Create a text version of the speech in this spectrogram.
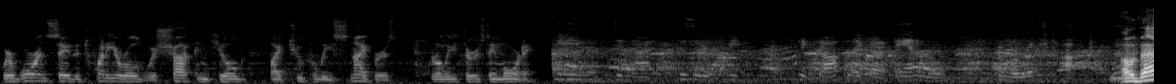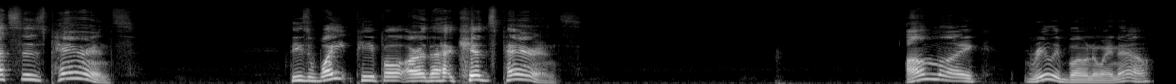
where warrants say the 20 year old was shot and killed by two police snipers early Thursday morning. He did not deserve to be picked off like an animal from a rooftop. Oh, that's his parents. These white people are that kid's parents. I'm like really blown away now.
